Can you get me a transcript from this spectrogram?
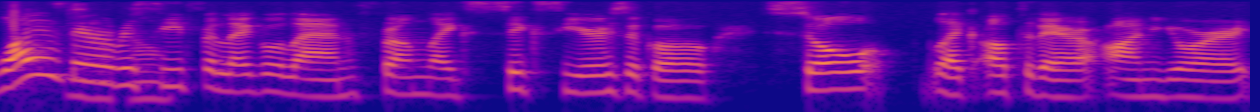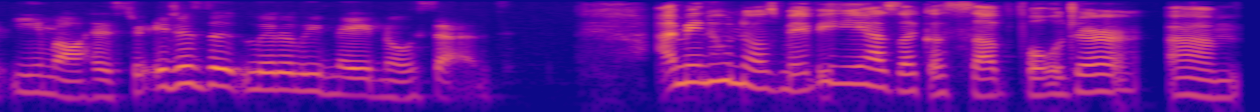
why is there a receipt for legoland from like six years ago so like up there on your email history? It just literally made no sense I mean, who knows? Maybe he has like a subfolder um,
